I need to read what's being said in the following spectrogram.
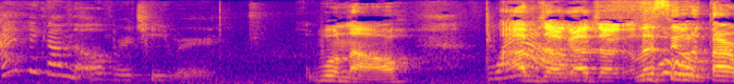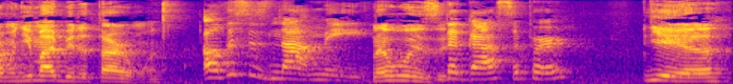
I think I'm the overachiever. Well, no, Wow. I'm joking. I'm joking. Let's see who the third one. You might be the third one. Oh, this is not me. Now, who is it? The gossiper. Yeah,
